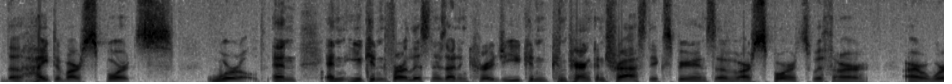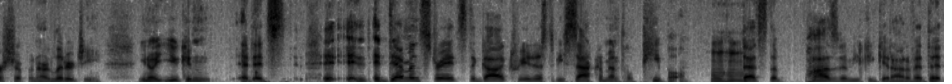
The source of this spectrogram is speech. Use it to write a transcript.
the height of our sports world and and you can for our listeners i'd encourage you you can compare and contrast the experience of our sports with our our worship and our liturgy you know you can it, it's it, it, it demonstrates that god created us to be sacramental people mm-hmm. that's the positive you could get out of it. That,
